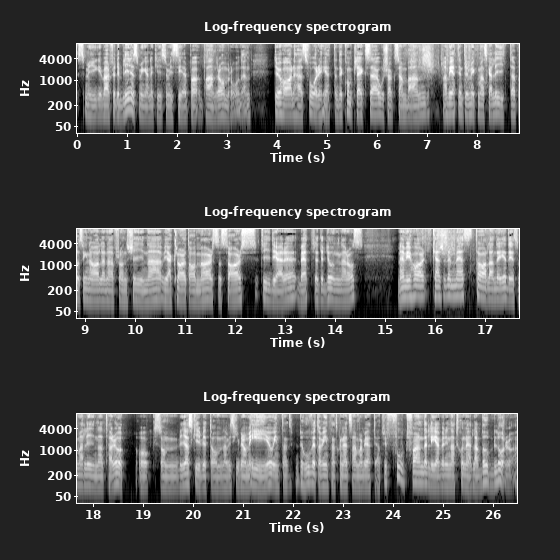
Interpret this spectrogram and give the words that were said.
smyg, varför det blir en smygande kris som vi ser på, på andra områden. Du har den här svårigheten, det komplexa orsakssamband. Man vet inte hur mycket man ska lita på signalerna från Kina. Vi har klarat av MERS och SARS tidigare bättre, det lugnar oss. Men vi har kanske det mest talande är det som Alina tar upp och som vi har skrivit om när vi skriver om EU och behovet av internationellt samarbete, att vi fortfarande lever i nationella bubblor. Va?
